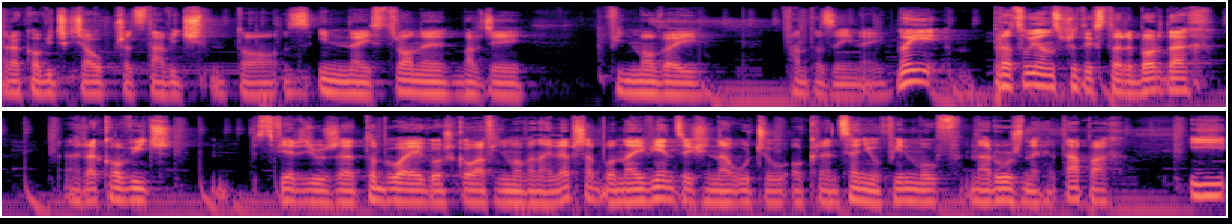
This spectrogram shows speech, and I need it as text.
Rakowicz chciał przedstawić to z innej strony, bardziej filmowej, fantazyjnej. No i pracując przy tych storyboardach, Rakowicz stwierdził, że to była jego szkoła filmowa najlepsza, bo najwięcej się nauczył o kręceniu filmów na różnych etapach. I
